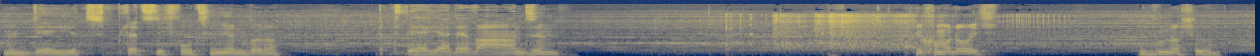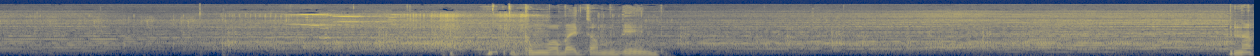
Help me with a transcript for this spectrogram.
Wenn der jetzt plötzlich funktionieren würde, das wäre ja der Wahnsinn. Hier kommen wir durch. Wunderschön. Kommen wir weiter im Game. Na.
